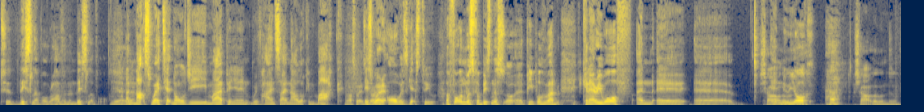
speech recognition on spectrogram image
to this level rather than this level? Mm. Yeah, and yeah. that's where technology, in my opinion, with hindsight now looking back, That's where is going. where it always gets to. A phone was for business. Uh, people who had Canary Wharf and uh, uh, in New York, huh? Shout out the Londoners.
